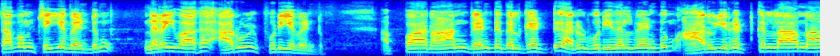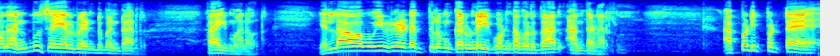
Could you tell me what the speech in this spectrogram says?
தவம் செய்ய வேண்டும் நிறைவாக அருள் புரிய வேண்டும். அப்பா நான் வேண்டுதல் கேட்டு அருள் புரிதல் வேண்டும் ஆறுயிர்கட்கெல்லாம் நான் அன்பு செயல் வேண்டும் என்றார் தாய்மானவர். எல்லா உயிர்களிடத்திலும் கருணை கொண்டவர்தான் அந்தணர். அப்படிப்பட்ட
